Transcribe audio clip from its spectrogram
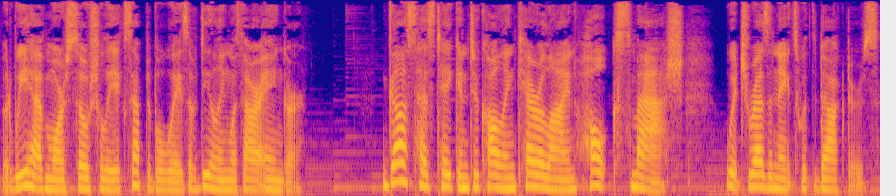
but we have more socially acceptable ways of dealing with our anger. Gus has taken to calling Caroline Hulk Smash, which resonates with the doctors.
